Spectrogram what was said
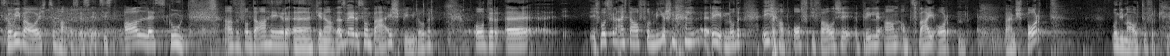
So wie bei euch zu Hause. Also jetzt ist alles gut. Also von daher, äh, genau, das wäre so ein Beispiel, oder? Oder äh, ich muss vielleicht auch von mir schnell reden, oder? Ich habe oft die falsche Brille an an zwei Orten. Beim Sport und im Autoverkehr.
